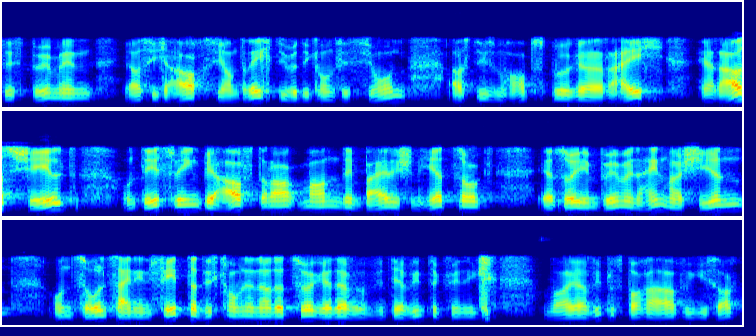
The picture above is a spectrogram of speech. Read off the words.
das Böhmen ja sich auch, Sie haben recht, über die Konfession aus diesem Habsburger Reich herausschält und deswegen beauftragt man den bayerischen Herzog, er soll in Böhmen einmarschieren und soll seinen Vetter, das kommt ja noch dazu, der, der Winterkönig war ja Wittelsbacher auch, wie gesagt,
